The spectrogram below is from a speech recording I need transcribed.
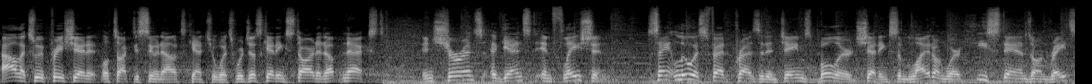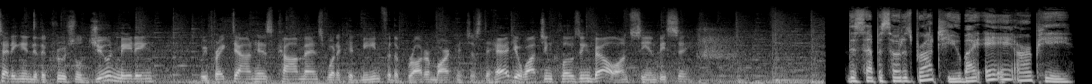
Alex, we appreciate it. We'll talk to you soon. Alex Kantrowitz. We're just getting started. Up next, insurance against inflation. St. Louis Fed President James Bullard shedding some light on where he stands on rates heading into the crucial June meeting. We break down his comments, what it could mean for the broader market just ahead. You're watching Closing Bell on CNBC. This episode is brought to you by AARP.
